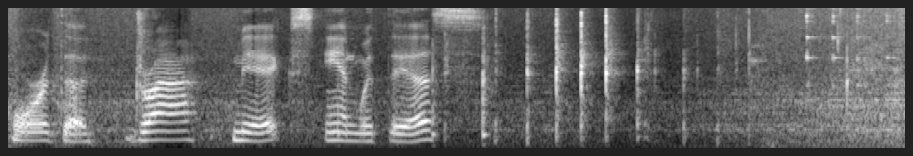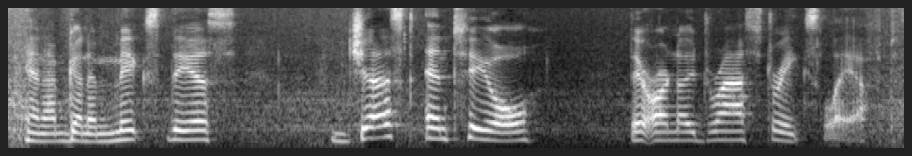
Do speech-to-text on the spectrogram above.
pour the dry mix in with this. And I'm gonna mix this just until there are no dry streaks left.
